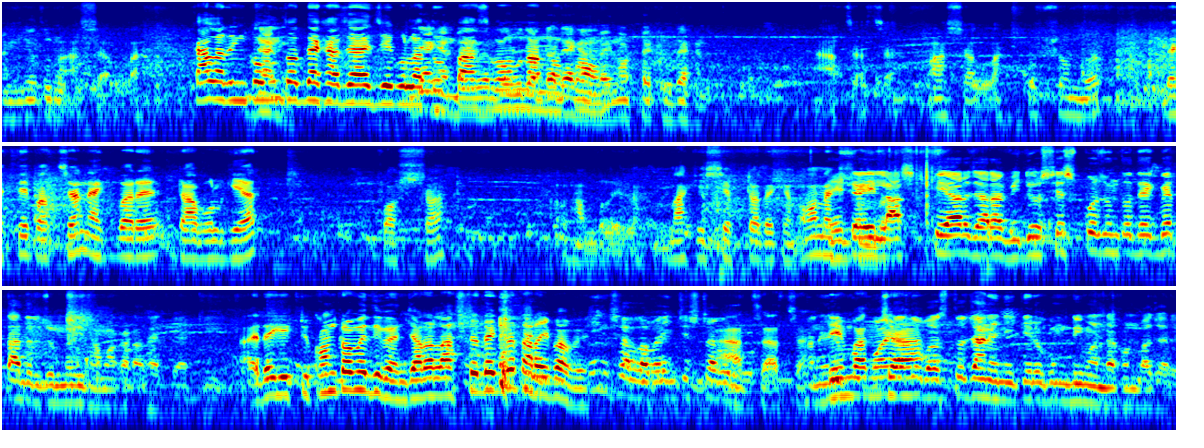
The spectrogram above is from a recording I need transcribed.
আমি যতটুকু মাশাআল্লাহ। কালারিং কম তো দেখা যায় যেগুলা তো পাঁচ বা অন্যান্য দেখেন কম। নটটা একটু দেখেন। আচ্ছা আচ্ছা মাশাআল্লাহ খুব সুন্দর। দেখতে পাচ্ছেন একবারে ডাবল গিয়ার ফর্সা। আলহামদুলিল্লাহ। নাকি শেপটা দেখেন অনেক এটাই লাস্ট পেয়ার যারা ভিডিও শেষ পর্যন্ত দেখবে তাদের জন্য এই ধামাকাটা থাকবে আর কি। এটা কি একটু কম টমে দিবেন যারা লাস্টে দেখবে তারাই পাবে। ইনশাল্লাহ ভাই চেষ্টা করব। আচ্ছা, আচ্ছা। মানে ডিম বাচ্চা- তো জানেনি কীরকম ডিমান্ড এখন বাজারে।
